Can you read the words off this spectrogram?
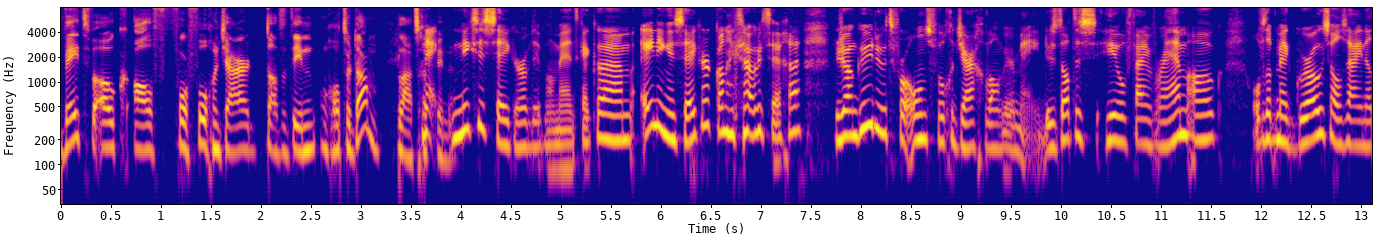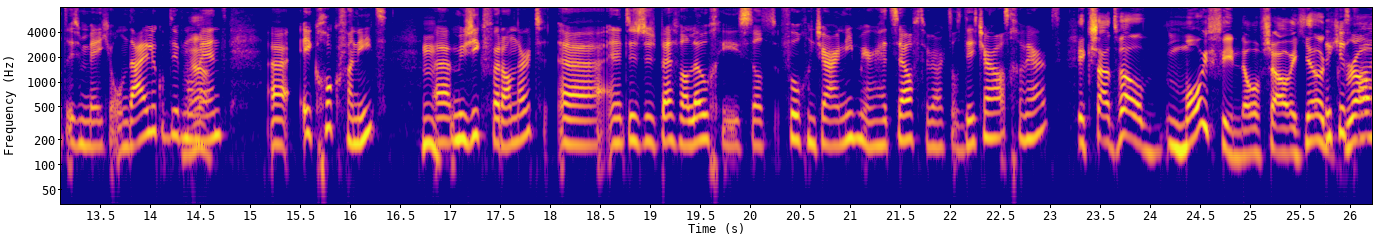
weten we ook al voor volgend jaar dat het in Rotterdam plaats gaat nee vinden. niks is zeker op dit moment. Kijk, ehm, één ding is zeker, kan ik zo zeggen. Jean-Gu doet voor ons volgend jaar gewoon weer mee. Dus dat is heel fijn voor hem ook. Of dat met Grow zal zijn, dat is een beetje onduidelijk op dit Ja. moment. Eh, ik gok van niet. Hm. Eh, muziek verandert. Eh, en het is dus best wel logisch dat volgend jaar niet meer hetzelfde werkt als dit jaar had gewerkt. Ik zou het wel mooi vinden of zo, weet je. Dat je het gewoon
